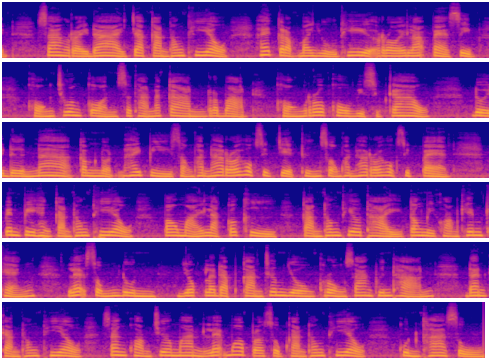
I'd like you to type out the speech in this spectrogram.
2567 สร้างรายได้จากการท่องเที่ยว ให้กลับมาอยู่ที่ร้อยละ 80 ของช่วงก่อนสถานการณ์ระบาดของโรคโควิด -19 โดยเดินหน้ากำหนดให้ปี 2567 ถึง 2568 เป็นปีแห่งการท่องเที่ยว เป้าหมายหลักก็คือ การท่องเที่ยวไทยต้องมีความเข้มแข็ง และสมดุลยกระดับการเชื่อมโยงโครงสร้างพื้นฐาน ด้านการท่องเที่ยว สร้างความเชื่อมั่น และมอบประสบการณ์ท่องเที่ยว คุณค่าสูง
